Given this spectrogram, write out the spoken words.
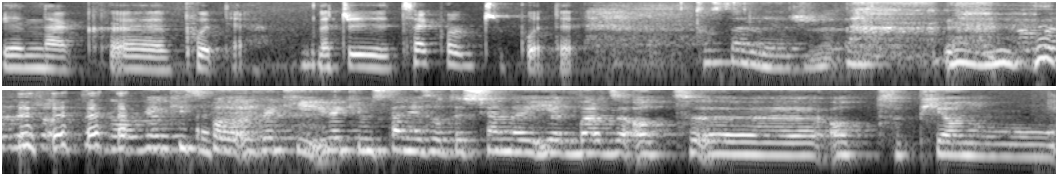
jednak e, płytę? Znaczy cekol czy płyty? To zależy. To zależy od tego, w, jaki spo, w, jaki, w jakim stanie są te ściany i jak bardzo od, e, od pionu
